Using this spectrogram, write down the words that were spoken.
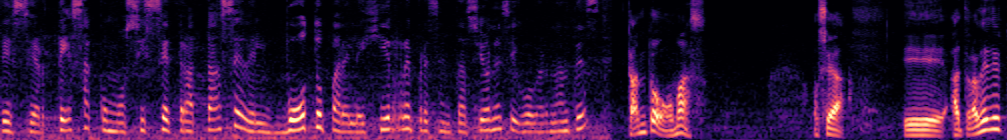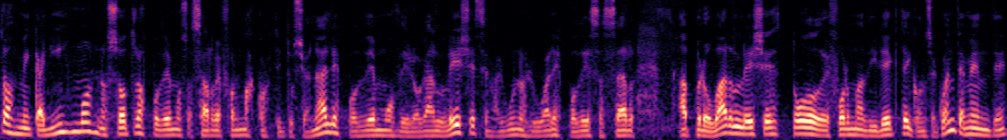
de certeza, como si se tratase del voto para elegir representaciones y gobernantes? Tanto o más. O sea, eh, a través de estos mecanismos nosotros podemos hacer reformas constitucionales, podemos derogar leyes, en algunos lugares podés hacer aprobar leyes, todo de forma directa y consecuentemente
